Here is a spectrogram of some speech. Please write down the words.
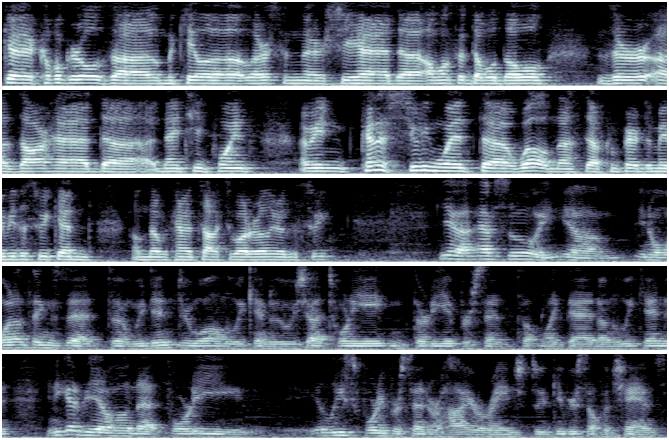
got a couple girls. Uh, Michaela Larson there. She had uh, almost a double double. Zar, uh, Zar had uh, 19 points. I mean, kind of shooting went uh, well in that stuff compared to maybe this weekend um, that we kind of talked about earlier this week. Yeah, absolutely. Um, you know, one of the things that uh, we didn't do well on the weekend, we shot 28 and 38 percent, something like that on the weekend. And you got to be able in that 40, at least 40% or higher range to give yourself a chance.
